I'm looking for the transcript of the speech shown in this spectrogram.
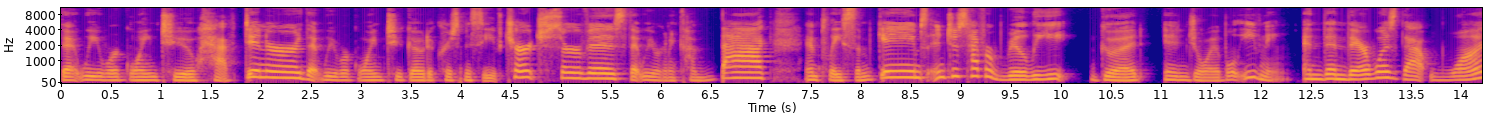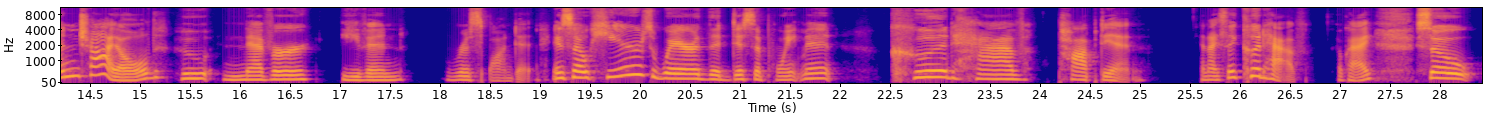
that we were going to have dinner, that we were going to go to Christmas Eve church service, that we were going to come back and play some games and just have a really good enjoyable evening. And then there was that one child who never even responded. And so here's where the disappointment could have popped in. And I say could have. Okay. So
